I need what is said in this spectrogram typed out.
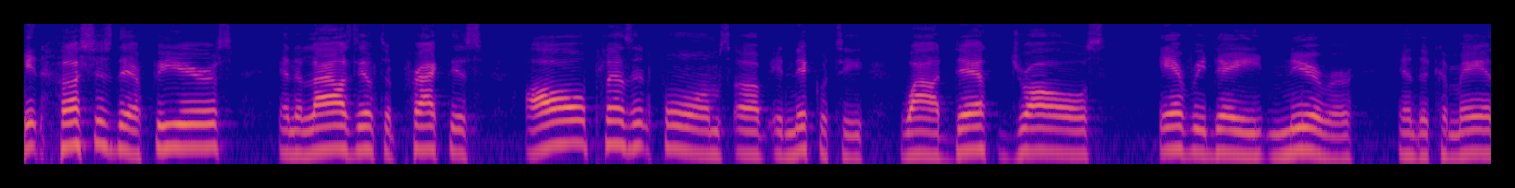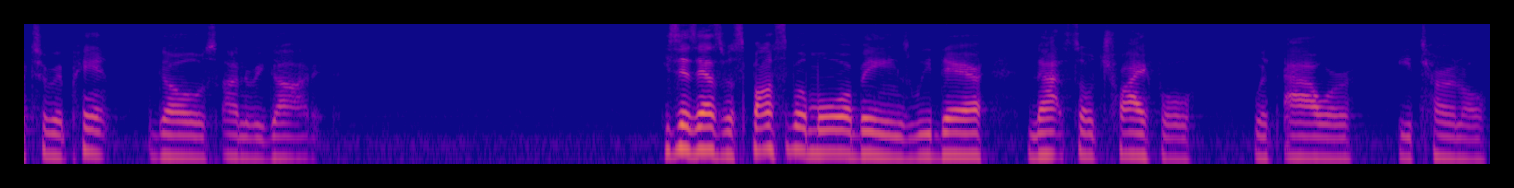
It hushes their fears and allows them to practice all pleasant forms of iniquity while death draws every day nearer and the command to repent goes unregarded. He says, as responsible moral beings, we dare not so trifle with our eternal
